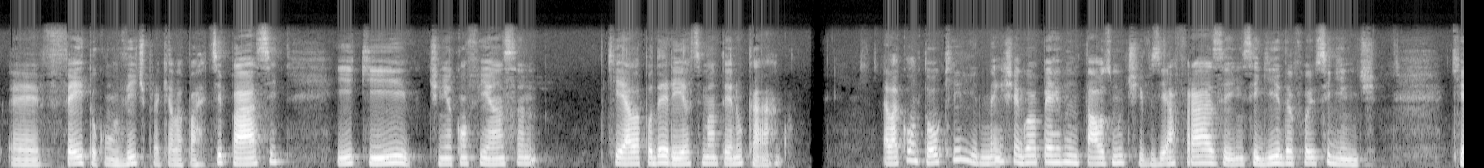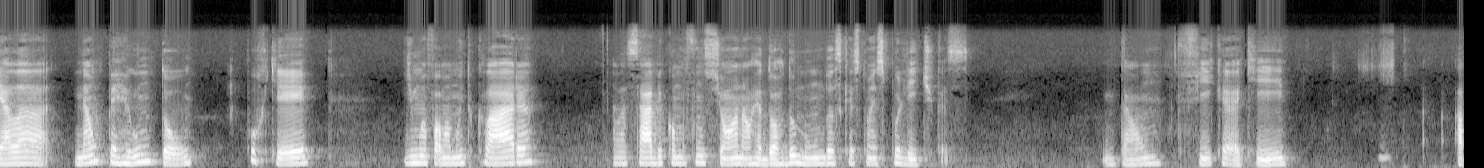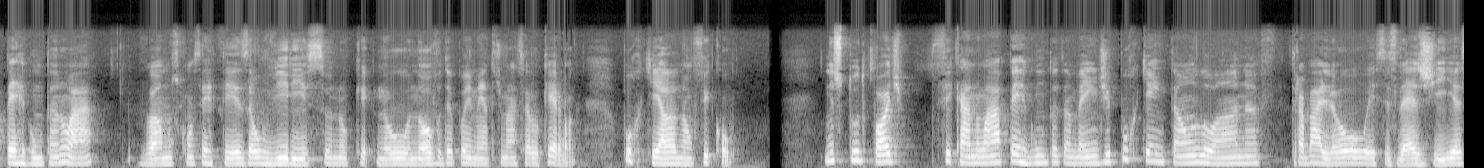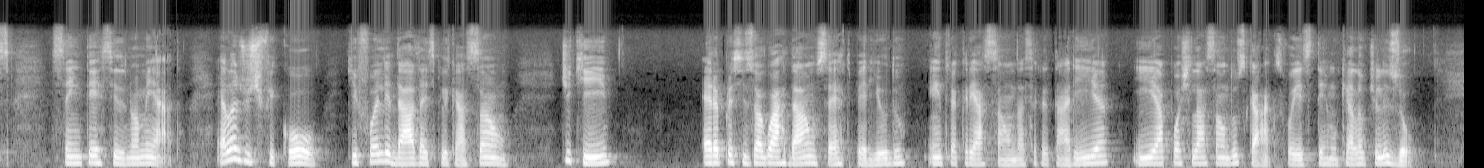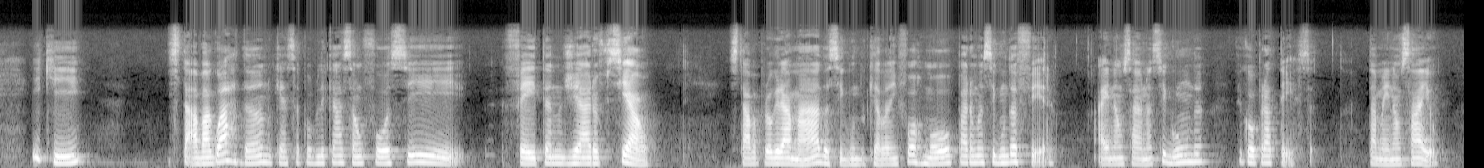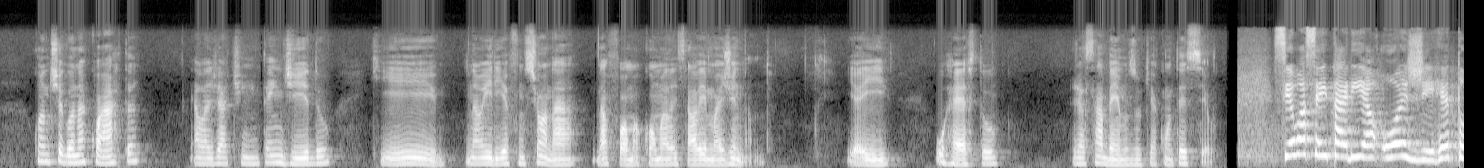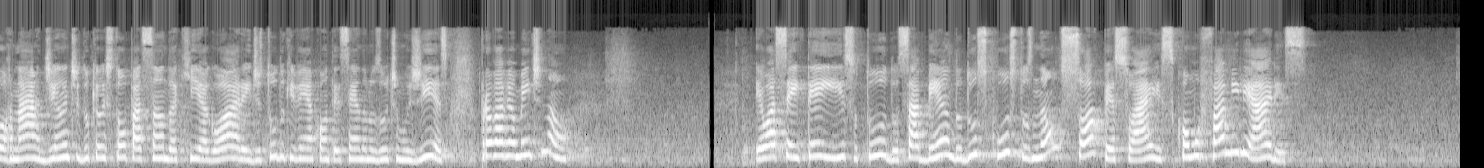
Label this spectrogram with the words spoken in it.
é, feito o convite para que ela participasse e que tinha confiança que ela poderia se manter no cargo. Ela contou que nem chegou a perguntar os motivos, e a frase em seguida foi o seguinte: que ela não perguntou porque, de uma forma muito clara, ela sabe como funciona ao redor do mundo as questões políticas. Então, fica aqui a pergunta no ar. Vamos com certeza ouvir isso no, no novo depoimento de Marcelo Queiroga por que ela não ficou. Nisso tudo pode ficar no ar a pergunta também de por que então Luana trabalhou esses 10 dias sem ter sido nomeada. Ela justificou que foi lhe dada a explicação de que era preciso aguardar um certo período entre a criação da secretaria e a postilação dos cargos, foi esse termo que ela utilizou. E que estava aguardando que essa publicação fosse feita no Diário Oficial, estava programada, segundo o que ela informou, para uma segunda-feira. Aí não saiu na segunda, ficou para terça. Também não saiu. Quando chegou na quarta, ela já tinha entendido que não iria funcionar da forma como ela estava imaginando. E aí, o resto já sabemos o que aconteceu. Se eu aceitaria hoje retornar diante do que eu estou passando aqui agora e de tudo que vem acontecendo nos últimos dias, provavelmente não eu aceitei isso tudo sabendo dos custos não só pessoais, como familiares.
